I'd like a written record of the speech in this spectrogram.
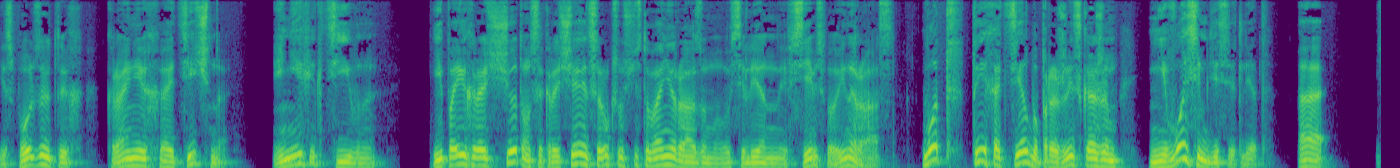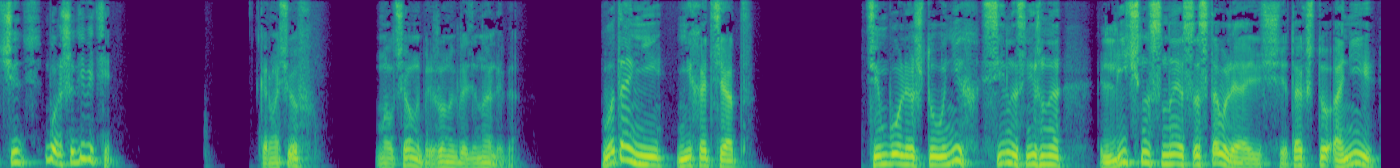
используют их крайне хаотично и неэффективно, и по их расчетам сокращает срок существования разума во Вселенной в семь с половиной раз. Вот ты хотел бы прожить, скажем, не 80 лет, а чуть больше девяти. Кормачев молчал, напряженно глядя на Олега. Вот они не хотят. Тем более, что у них сильно снижена личностная составляющая, так что они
